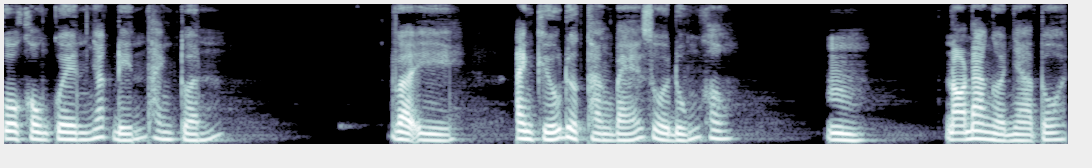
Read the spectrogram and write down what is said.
cô không quên nhắc đến Thanh Tuấn. Vậy, anh cứu được thằng bé rồi đúng không? Ừ, nó đang ở nhà tôi.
